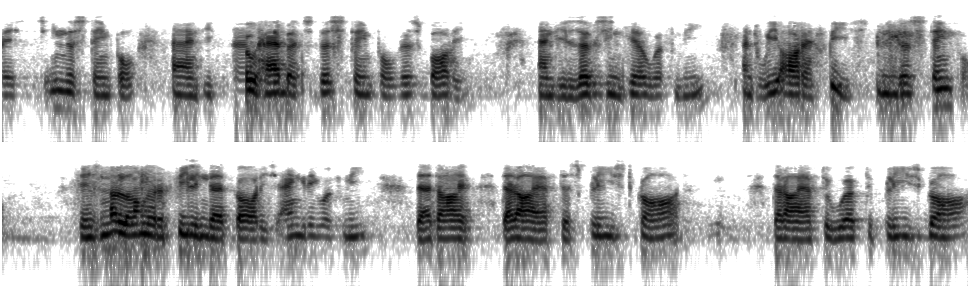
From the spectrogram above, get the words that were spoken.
rests in this temple, and He cohabits this temple, this body, and He lives in here with me, and we are at peace in this temple. There's no longer a feeling that God is angry with me, that I that I have displeased God, that I have to work to please God,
